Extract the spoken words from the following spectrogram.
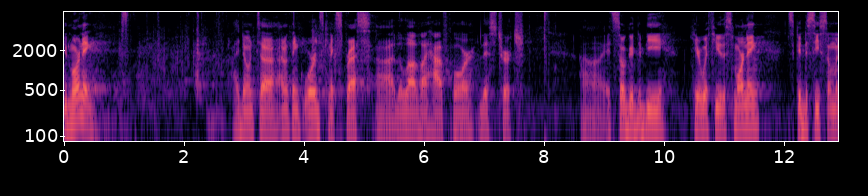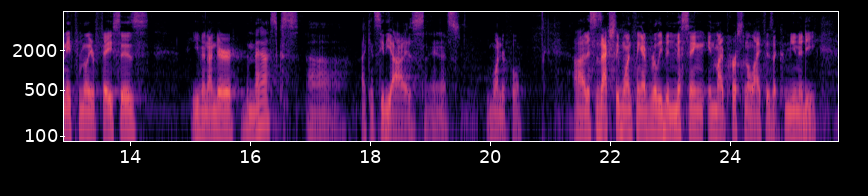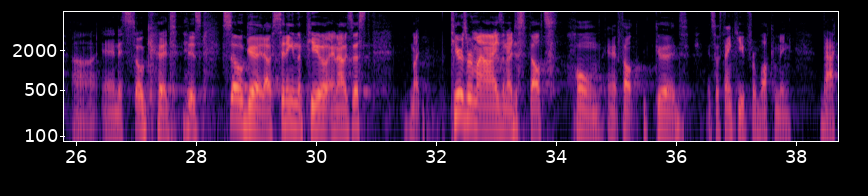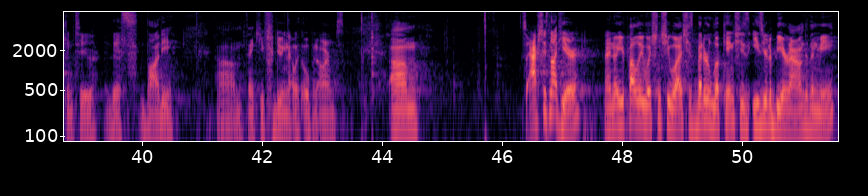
Good morning. I don't, uh, I don't think words can express uh, the love I have for this church. Uh, it's so good to be here with you this morning. It's good to see so many familiar faces, even under the masks. Uh, I can see the eyes, and it's wonderful. Uh, this is actually one thing I've really been missing in my personal life is a community. Uh, and it's so good. It is so good. I was sitting in the pew and I was just, my tears were in my eyes and I just felt home and it felt good. And so thank you for welcoming back into this body. Um, thank you for doing that with open arms. Um, so Ashley's not here. And I know you're probably wishing she was. She's better looking, she's easier to be around than me.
